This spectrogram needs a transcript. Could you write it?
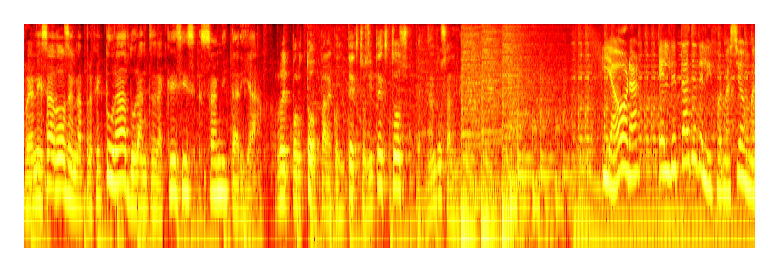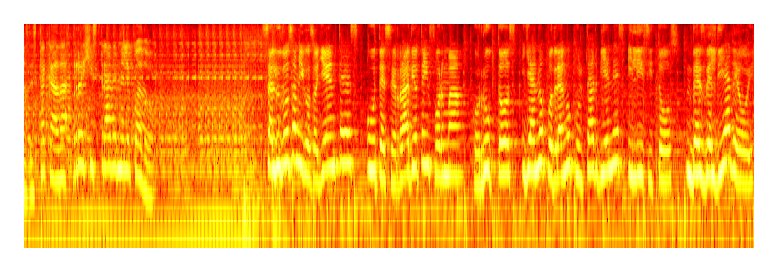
realizados en la prefectura durante la crisis sanitaria. Reportó para Contextos y Textos Fernando Salme. Y ahora, el detalle de la información más destacada registrada en el Ecuador. Saludos amigos oyentes, UTC Radio te informa, corruptos ya no podrán ocultar bienes ilícitos. Desde el día de hoy,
